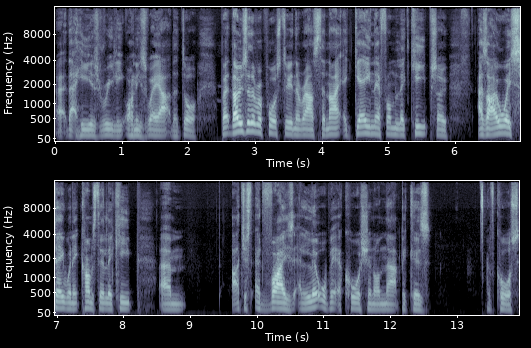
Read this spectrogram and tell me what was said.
uh, that he is really on his way out the door. But those are the reports doing the rounds tonight. Again, they're from L'Equipe. So, as I always say, when it comes to L'Equipe, um, I just advise a little bit of caution on that because, of course,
